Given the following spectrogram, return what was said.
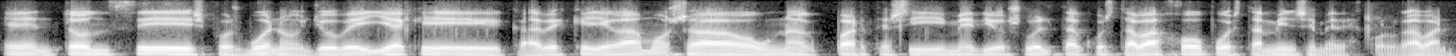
Entonces, pues bueno, yo veía que cada vez que llegábamos a una parte así medio suelta, cuesta abajo, pues también se me descolgaban.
